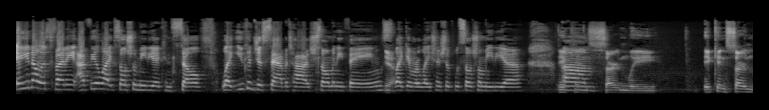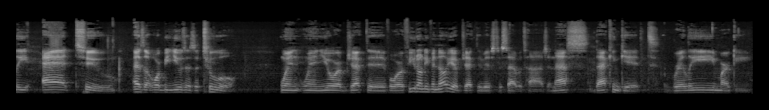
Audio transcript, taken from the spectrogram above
And you know, it's funny. I feel like social media can self, like, you can just sabotage so many things, Yeah. like in relationships with social media. it Um, can certainly it can certainly add to as a or be used as a tool when when your objective or if you don't even know your objective is to sabotage and that's that can get really murky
